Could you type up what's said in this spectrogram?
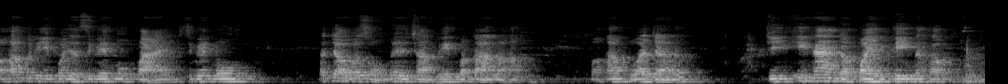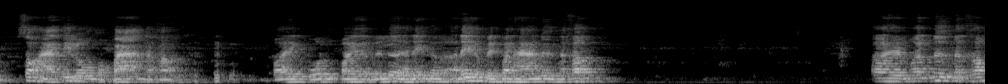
บางครั้งบางทีพอจะสิบเอ็ดโมงป่ายสิบเอ็ดโมงพระเจ้าประสงค์ไม่ฉันเพลงประทานหรอกครับบางครั้งว่าจะจีขี้ข้างกับไปติ๊กๆนะครับซ่อหาที่โรงหมอป้านะครับ ไปวนไปเรื่อยๆอันนี้ก็อันนี้ก็เป็นปัญหาหนึ่งนะครับอ่ามันหนึ่งนะครับ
